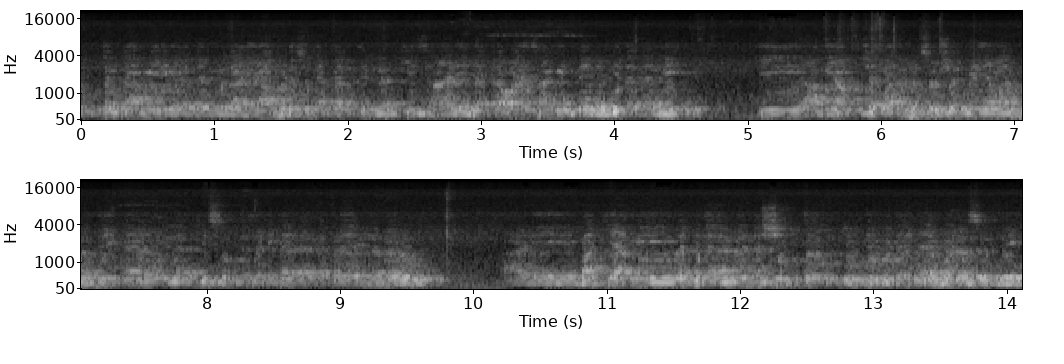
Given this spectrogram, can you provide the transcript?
उत्तम कामगिरी करत आहे मुलं यापुढे सुद्धा करतील नक्कीच. आणि ज्याप्रमाणे सांगितले नक्की दादांनी की आम्ही आमच्या मार्फत सोशल मीडिया मार्फत जे काय होईल नक्कीच तुमच्यासाठी करण्याचा प्रयत्न करू. आणि बाकी आम्ही ललितादांकडनं शिकतो. युट्यूब वगैरे काही पण असून दे.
